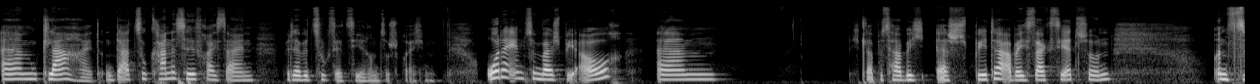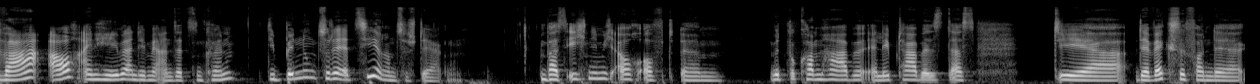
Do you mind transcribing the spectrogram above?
ähm, Klarheit. Und dazu kann es hilfreich sein, mit der Bezugserzieherin zu sprechen. Oder eben zum Beispiel auch, ähm, ich glaube, das habe ich erst später, aber ich sage es jetzt schon, und zwar auch ein Hebel, an dem wir ansetzen können, die Bindung zu der Erzieherin zu stärken. Was ich nämlich auch oft ähm, mitbekommen habe, erlebt habe, ist, dass der, der Wechsel von der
